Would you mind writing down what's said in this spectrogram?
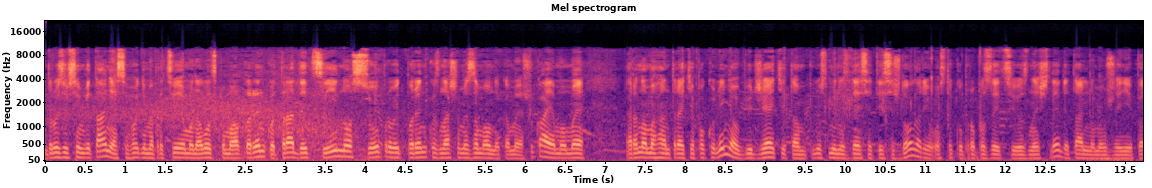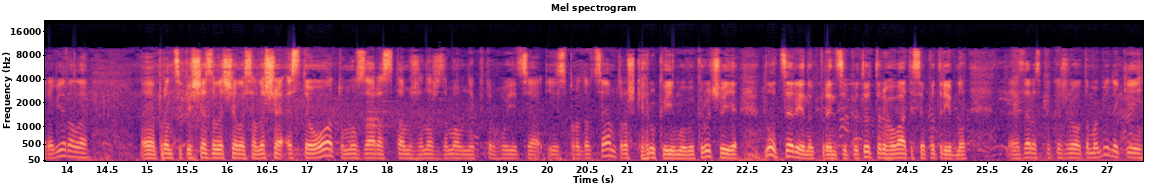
Друзі, всім вітання. Сьогодні ми працюємо на Луцькому авторинку. Традиційно супровід по ринку з нашими замовниками. Шукаємо ми Renault Megane третє покоління в бюджеті там плюс-мінус 10 тисяч доларів. Ось таку пропозицію знайшли. Детально ми вже її перевірили. Е, В принципі, ще залишилося лише СТО, тому зараз там вже наш замовник торгується із продавцем, трошки руки йому викручує. Ну, це ринок, в принципі, тут торгуватися потрібно. Е, Зараз покажу автомобіль, який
